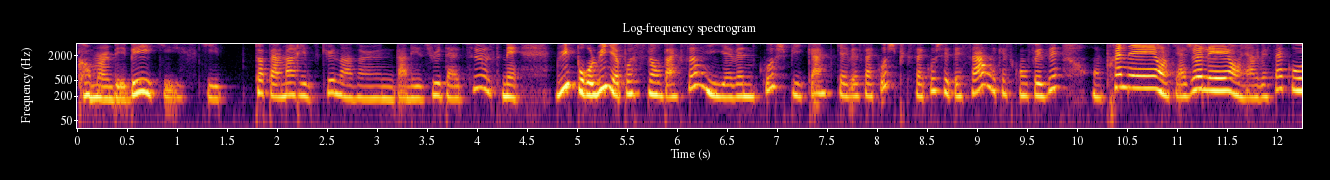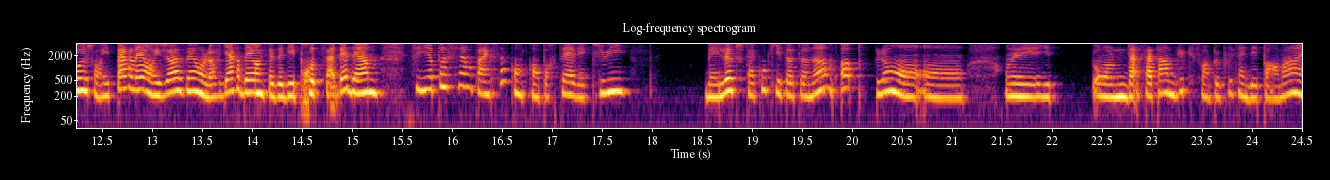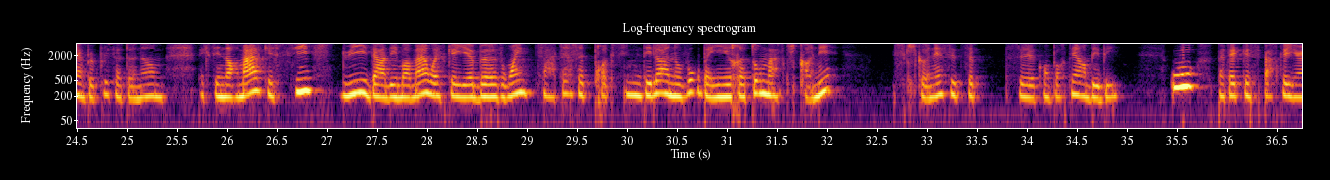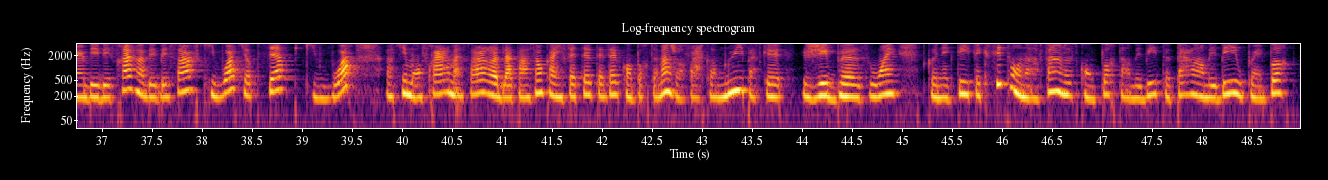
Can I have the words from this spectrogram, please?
comme un bébé qui, qui est totalement ridicule dans, les yeux d'adultes. Mais lui, pour lui, il n'y a pas si longtemps que ça, il y avait une couche, puis quand il avait sa couche, puis que sa couche était sale, qu'est-ce qu'on faisait? On le prenait, on le cajolait, on y enlevait sa couche, on y parlait, on y jasait, on le regardait, on lui faisait des proutes de sa bédaine. S'il n'y a pas si longtemps que ça qu'on se comportait avec lui, bien là, tout à coup, qu'il est autonome, hop, là, on, est on s'attend de lui qu'il soit un peu plus indépendant et un peu plus autonome. c'est normal que si lui, dans des moments où est-ce qu'il a besoin de sentir cette proximité-là à nouveau, ben il retourne dans ce qu'il connaît. Ce qu'il connaît, c'est de se, comporter en bébé. Ou peut-être que c'est parce qu'il y a un bébé frère, un bébé sœur qui voit, qui observe, puis qui voit, OK, mon frère, ma sœur a de l'attention quand il fait tel, tel, tel comportement, je vais faire comme lui parce que j'ai besoin de connecter. Fait que si ton enfant se comporte en bébé, te parle en bébé ou peu importe,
